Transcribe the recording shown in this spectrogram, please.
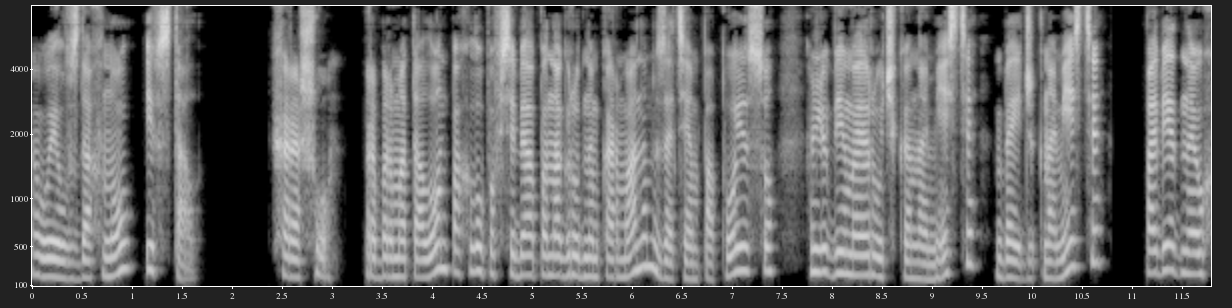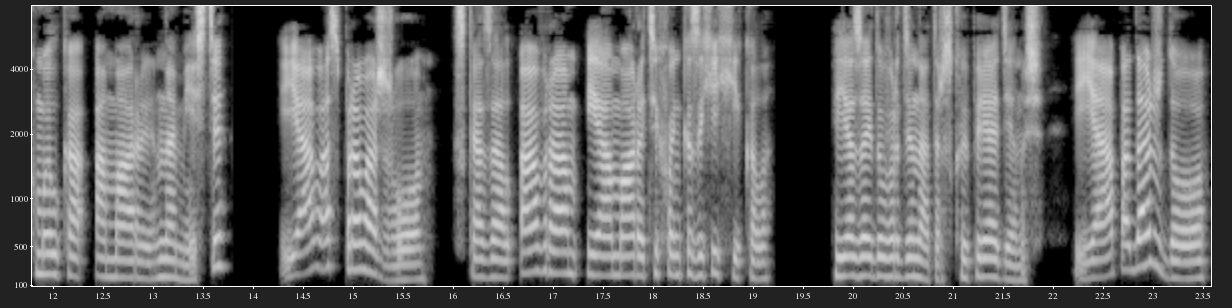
Уилл вздохнул и встал. «Хорошо», — пробормотал он, похлопав себя по нагрудным карманам, затем по поясу. Любимая ручка на месте, бейджик на месте, победная ухмылка Амары на месте, «Я вас провожу», — сказал Авраам, и Амара тихонько захихикала. «Я зайду в ординаторскую, переоденусь». «Я подожду».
